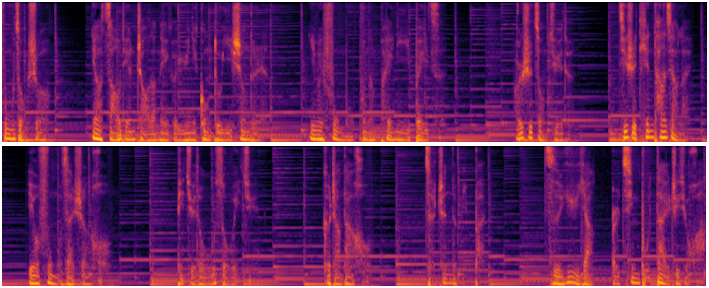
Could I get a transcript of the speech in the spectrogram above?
父母总说，要早点找到那个与你共度一生的人，因为父母不能陪你一辈子。儿时总觉得，即使天塌下来，也有父母在身后，便觉得无所畏惧。可长大后，才真的明白“子欲养而亲不待”这句话。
